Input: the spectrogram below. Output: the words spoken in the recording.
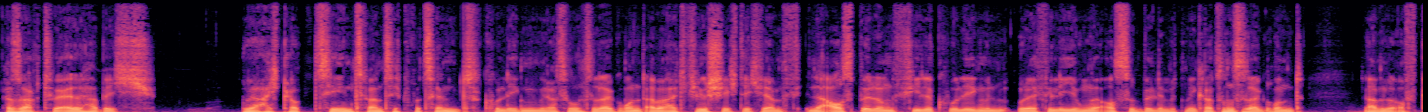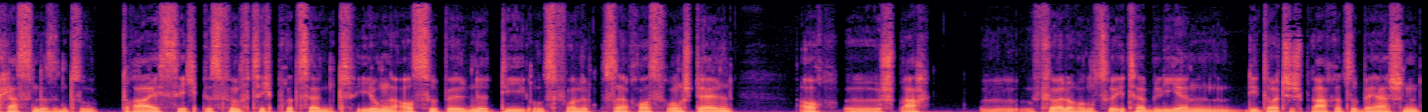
Also aktuell habe ich, ja, ich glaube 10, 20 Prozent Kollegen mit Migrationshintergrund, aber halt vielschichtig. Wir haben in der Ausbildung viele Kollegen oder viele junge Auszubildende mit Migrationshintergrund. Da haben wir oft Klassen, da sind so 30 bis 50 Prozent junge Auszubildende, die uns vor eine große Herausforderung stellen, auch äh, Sprachförderung zu etablieren, die deutsche Sprache zu beherrschen.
